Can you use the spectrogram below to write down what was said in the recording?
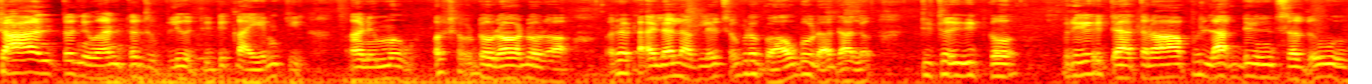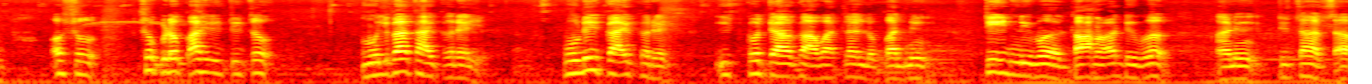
शांत निवांत झोपली होती ती कायमची. आणि मग असं डोरा डोरा रटायला लागले. सगळं गाव गोडा झालं. तिथं इतकं प्रेत यात्रा फुलांनी सजवून असं सगळं काही तिचं मुलगा काय करेल? कोणी काय करेल? इतकं त्या गावातल्या लोकांनी तीन दिवस दहा दिवस आणि तिचा असा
